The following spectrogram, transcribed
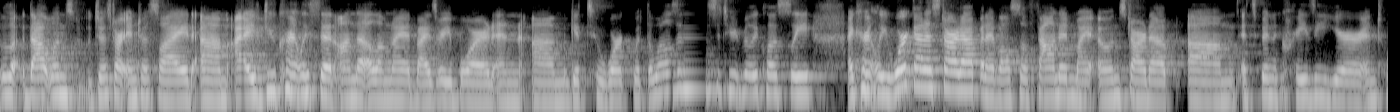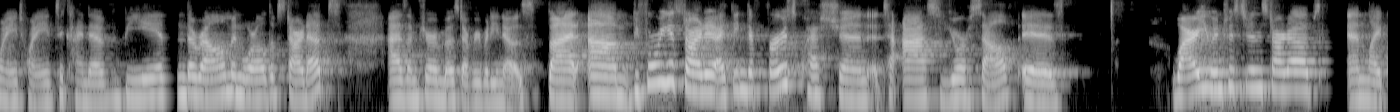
that one's just our intro slide. Um, I do currently sit on the alumni advisory board and um, get to work with the Wells Institute really closely. I currently work at a startup and I've also founded my own startup. Um, it's been a crazy year in 2020 to kind of be in the realm and world of startups, as I'm sure most everybody knows. But um, before we get started, I think the first question to ask yourself is, why are you interested in startups and like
